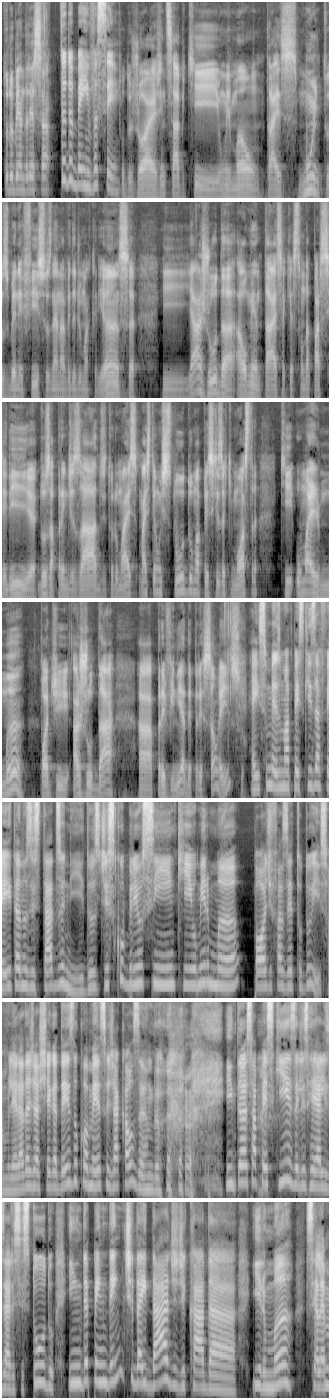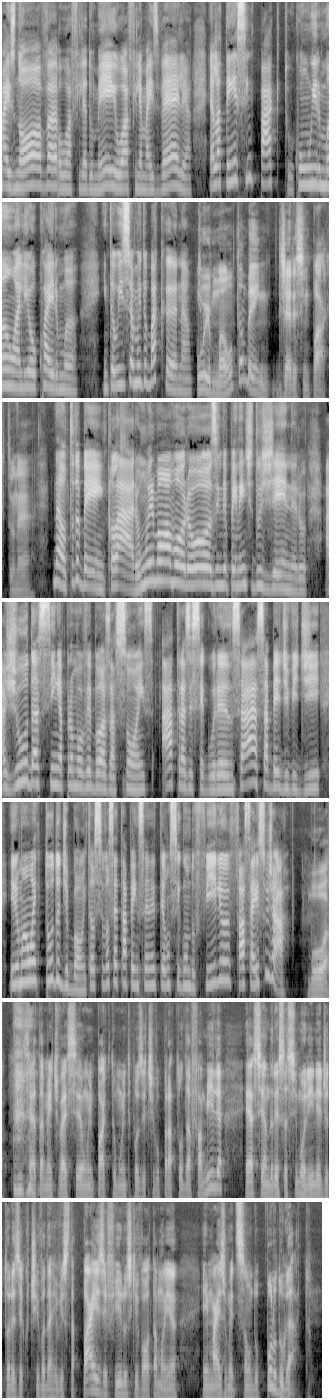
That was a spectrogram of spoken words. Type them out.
Tudo bem, Andressa? Tudo bem, e você? Tudo jóia. A gente sabe que um irmão traz muitos benefícios né, na vida de uma criança e ajuda a aumentar essa questão da parceria, dos aprendizados e tudo mais. Mas tem um estudo, uma pesquisa que mostra que uma irmã pode ajudar a prevenir a depressão, é isso? É isso mesmo. Uma pesquisa feita nos Estados Unidos descobriu sim que uma irmã pode fazer tudo isso. A mulherada já chega desde o começo já causando. então, essa pesquisa, eles realizaram esse estudo, independente da idade de cada irmã, se ela é mais nova, ou a filha do meio, ou a filha mais velha, ela tem esse impacto com o irmão ali ou com a irmã. Então, isso é muito bacana. O irmão também gera esse impacto, né? Não, tudo bem, claro. Um irmão amoroso, independente do gênero, ajuda sim a promover boas ações, a trazer segurança, a saber dividir. Irmão é tudo de bom. Então, se você tá pensando em ter um segundo filho, faça isso já. Boa. Certamente vai ser um impacto muito positivo para toda a família. Essa é a Andressa Simorini, editora executiva da revista Pais e Filhos, que volta amanhã em mais uma edição do Pulo do Gato.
